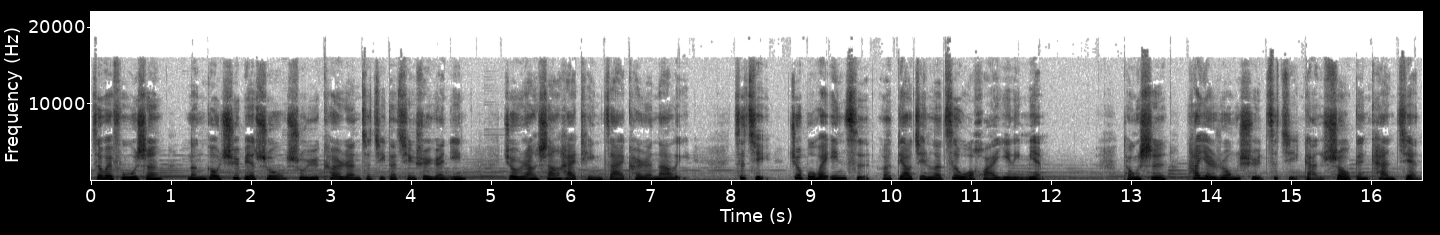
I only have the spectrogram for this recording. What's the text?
这位服务生能够区别出属于客人自己的情绪原因，就让伤害停在客人那里，自己就不会因此而掉进了自我怀疑里面。同时，他也容许自己感受跟看见，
